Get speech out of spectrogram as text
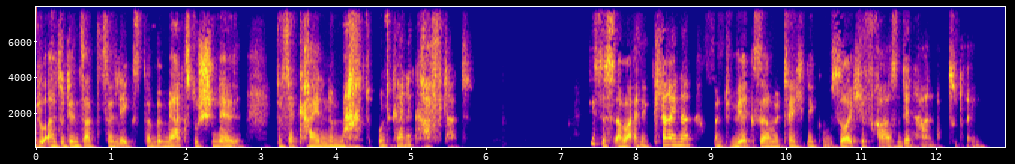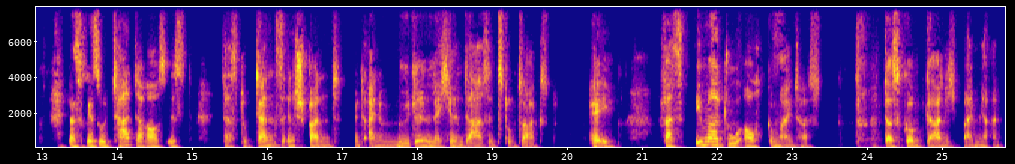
du also den Satz zerlegst, dann bemerkst du schnell, dass er keine Macht und keine Kraft hat. Dies ist aber eine kleine und wirksame Technik, um solche Phrasen den Hahn abzudrehen. Das Resultat daraus ist, dass du ganz entspannt mit einem müden Lächeln dasitzt und sagst, hey, was immer du auch gemeint hast, das kommt gar nicht bei mir an.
